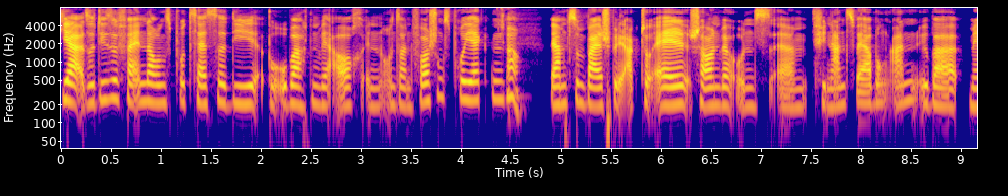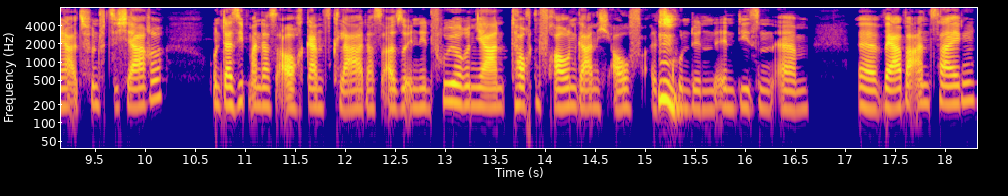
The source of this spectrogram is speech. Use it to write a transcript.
Ja, also diese Veränderungsprozesse, die beobachten wir auch in unseren Forschungsprojekten. Ah. Wir haben zum Beispiel aktuell, schauen wir uns ähm, Finanzwerbung an über mehr als 50 Jahre. Und da sieht man das auch ganz klar, dass also in den früheren Jahren tauchten Frauen gar nicht auf als hm. Kundinnen in diesen ähm, äh, Werbeanzeigen.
